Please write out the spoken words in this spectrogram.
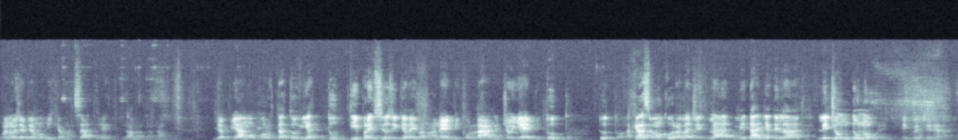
Ma noi li abbiamo mica ammazzati, eh? No, no, no, no. Gli abbiamo portato via tutti i preziosi che avevano, anelli, collane, gioielli, tutto, tutto. A casa ho ancora la, la medaglia della Legion d'onore di quel generale.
